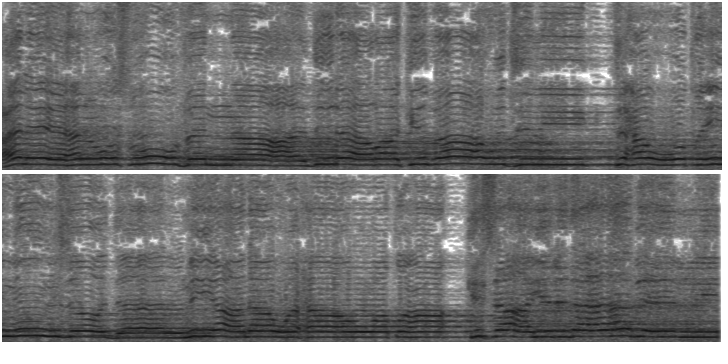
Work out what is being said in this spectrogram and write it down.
عليها الوصوف النادرة راكبة وتليك تحوطي من زود الميانة وحوطها. كساير ذهب اللي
